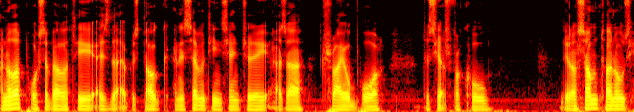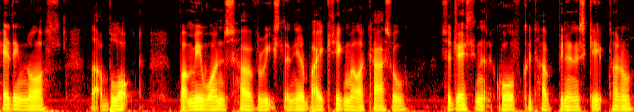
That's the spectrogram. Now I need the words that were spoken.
Another possibility is that it was dug in the 17th century as a trial bore to search for coal. There are some tunnels heading north that are blocked but may once have reached the nearby Craigmillar Castle, suggesting that the cove could have been an escape tunnel.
